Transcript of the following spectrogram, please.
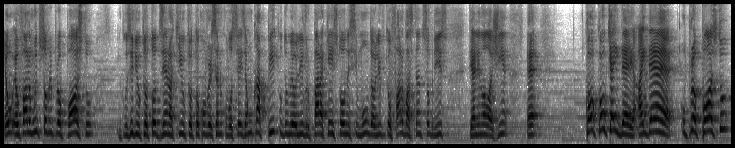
Eu, eu falo muito sobre propósito, inclusive o que eu estou dizendo aqui, o que eu estou conversando com vocês, é um capítulo do meu livro Para Que Estou Nesse Mundo, é um livro que eu falo bastante sobre isso, tem ali na lojinha. É, qual, qual que é a ideia? A ideia é o propósito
